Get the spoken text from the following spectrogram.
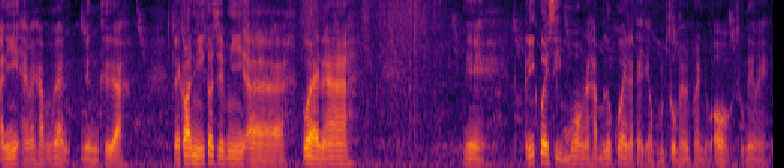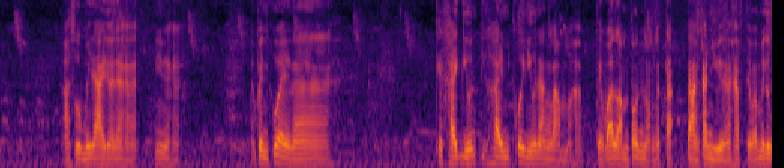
อันนี้เห็นไหมครับเพื่อนหนึ่งเครือ แล้วก็อันนี้ก็จะมีเอ่อกล้วยนะนี่ อันนี้กล้วยสีม่วงนะครับไม่รู้กล้วยอะไรแต่เดี๋ยวผมซูมให้เพื่อนๆดูโอ้ซูมได้ไหมอ่าซูมไม่ได้ด้วยนะฮะนี่นะฮะมันเป็นกล้วยนะ คล้ายๆนิ้วคล้ายกล้วยนิ้วนางลำอะครับแต่ว่าลำต้นหนองก็ต่างกันอยู่นะครับ แต่ว่าไม่รู้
